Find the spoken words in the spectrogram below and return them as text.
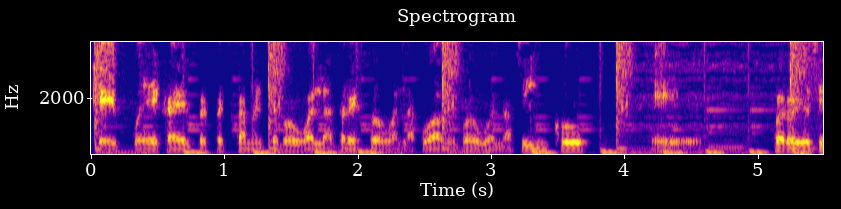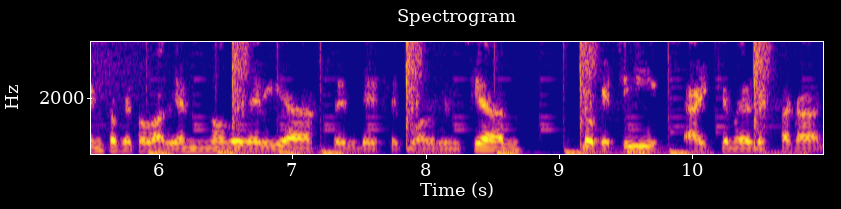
que puede caer perfectamente, puede jugar la 3, puede jugar la 4, puede jugar la 5, eh, pero yo siento que todavía no debería ser de ese cuadro inicial. Lo que sí hay que destacar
